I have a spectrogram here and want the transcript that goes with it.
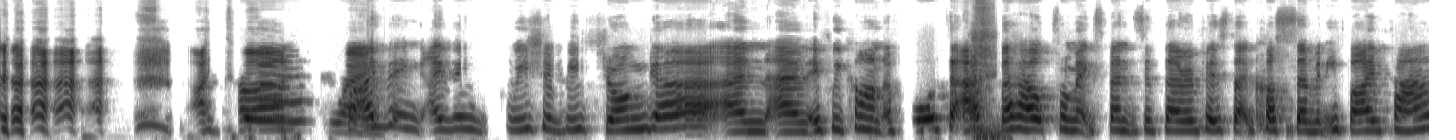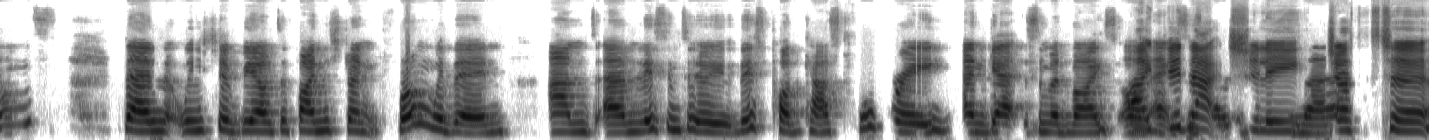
I can't But I think I think we should be stronger, and um, if we can't afford to ask for help from expensive therapists that cost seventy five pounds, then we should be able to find the strength from within and um, listen to this podcast for free and get some advice on. I did actually, just to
